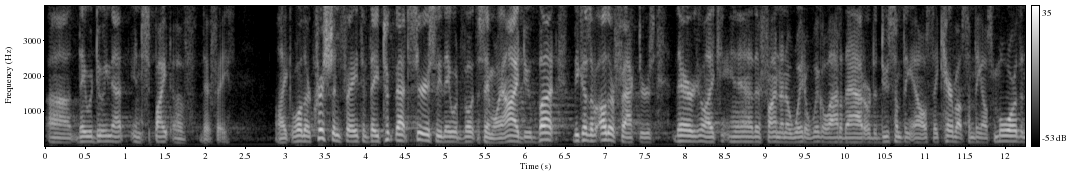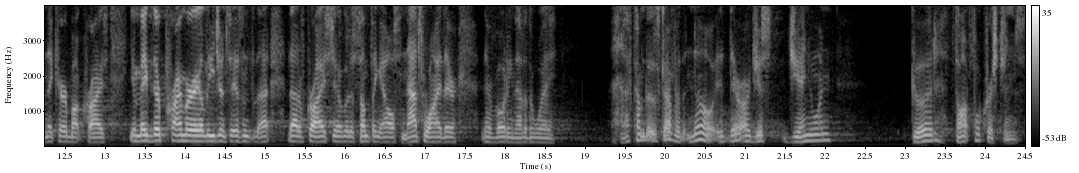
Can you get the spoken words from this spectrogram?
uh, they were doing that in spite of their faith. Like, well, their Christian faith, if they took that seriously, they would vote the same way I do. But because of other factors, they're like, yeah, they're finding a way to wiggle out of that or to do something else. They care about something else more than they care about Christ. You know, maybe their primary allegiance isn't that, that of Christ, you know, but it's something else, and that's why they're, they're voting that other way. And I've come to discover that no, there are just genuine, good, thoughtful Christians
